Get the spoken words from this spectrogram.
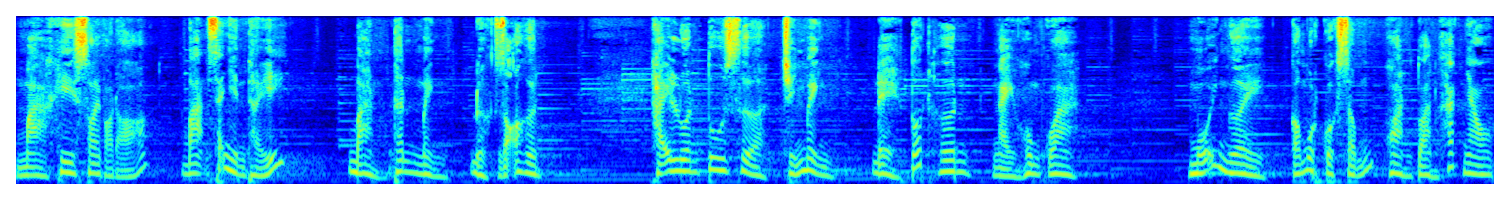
mà khi soi vào đó, bạn sẽ nhìn thấy bản thân mình được rõ hơn. Hãy luôn tu sửa chính mình để tốt hơn ngày hôm qua. Mỗi người có một cuộc sống hoàn toàn khác nhau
